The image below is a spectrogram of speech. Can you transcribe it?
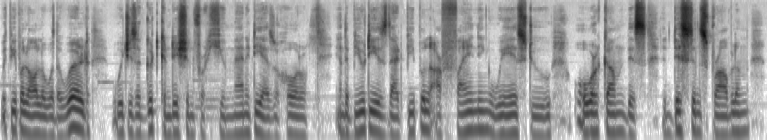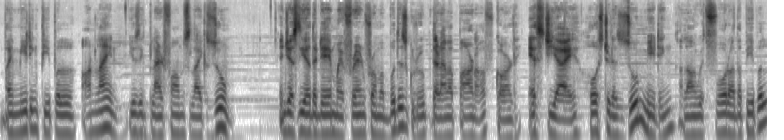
with people all over the world, which is a good condition for humanity as a whole. And the beauty is that people are finding ways to overcome this distance problem by meeting people online using platforms like Zoom. And just the other day, my friend from a Buddhist group that I'm a part of called SGI hosted a Zoom meeting along with four other people,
